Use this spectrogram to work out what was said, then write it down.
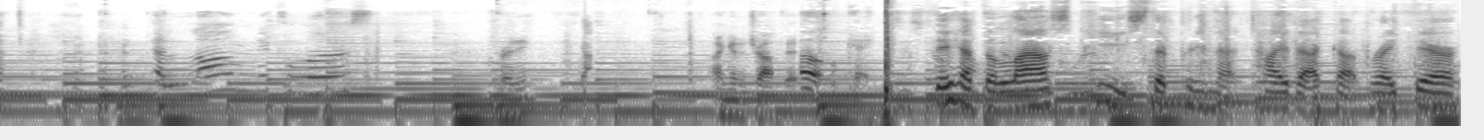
Hello, Nicholas. Ready? Yeah. I'm gonna drop it. Oh, okay. They have the last piece. They're putting that tie back up right there.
